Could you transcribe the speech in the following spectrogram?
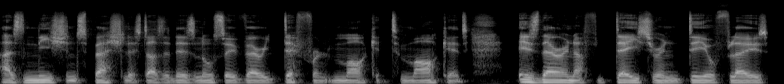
as niche and specialist as it is, and also very different market to market, is there enough data and deal flows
